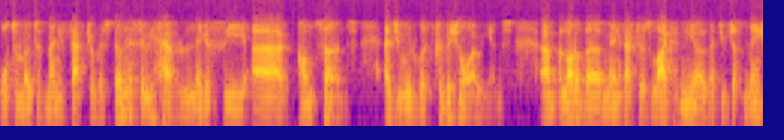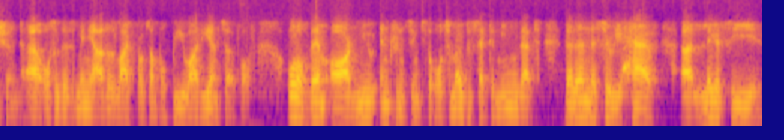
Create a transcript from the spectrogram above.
automotive manufacturers don't necessarily have legacy uh, concerns as you would with traditional OEMs. Um, a lot of the manufacturers like NIO that you just mentioned, uh, also there's many others like, for example, BYD and so forth, all of them are new entrants into the automotive sector, meaning that they don't necessarily have uh, legacy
